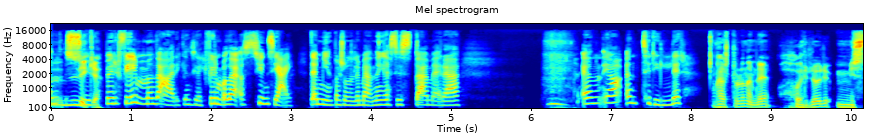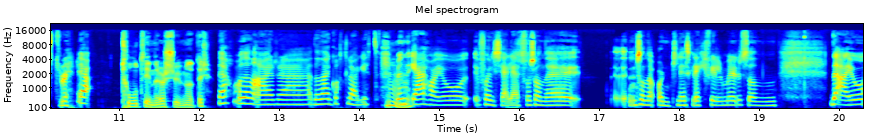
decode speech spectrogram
en like. superfilm, men det er ikke en skrekkfilm. Og det syns jeg. Det er min personlige mening. Jeg syns det er mer en, ja, en thriller. Her står det nemlig horror mystery. Ja. To timer og sju minutter. Ja, og den er, eh, den er godt laget. Mm. Men jeg har jo forkjærlighet for sånne eh, sånne ordentlige skrekkfilmer. Sånn Det er jo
